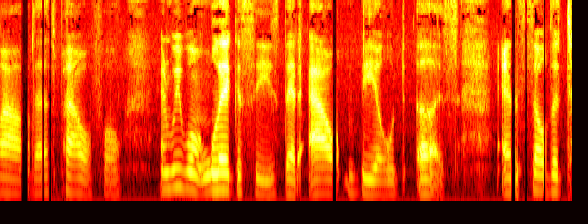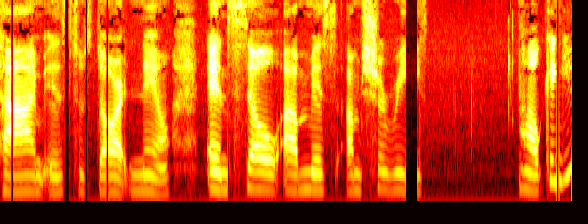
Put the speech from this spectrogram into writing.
Wow, that's powerful. And we want legacies that outbuild us. And so the time is to start now. And so, uh, Miss um, Cerise, uh, can you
